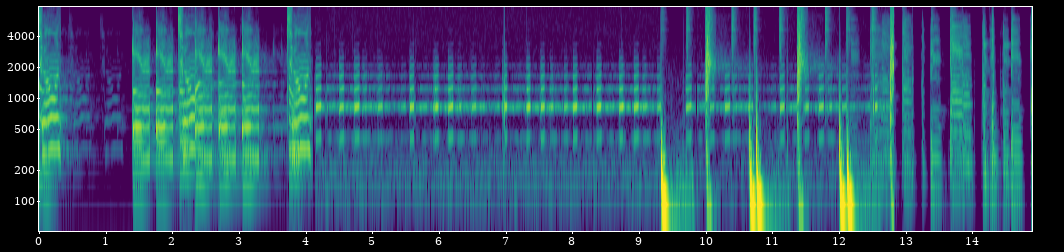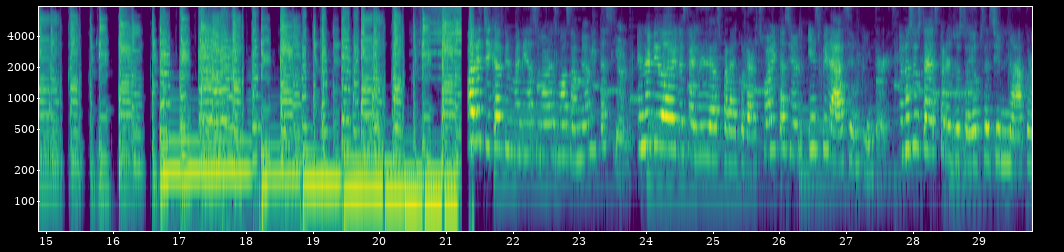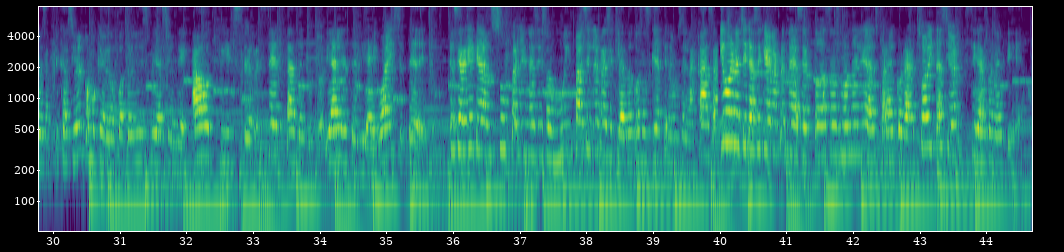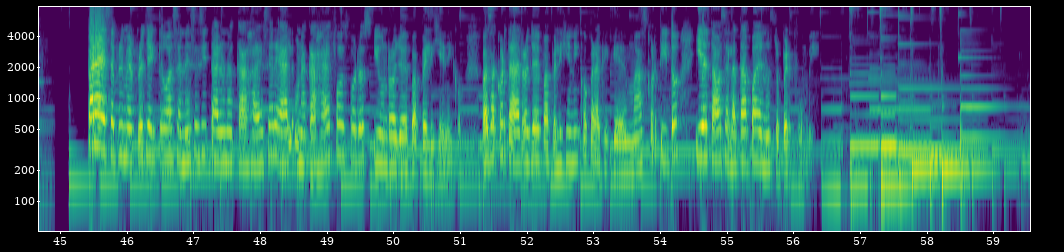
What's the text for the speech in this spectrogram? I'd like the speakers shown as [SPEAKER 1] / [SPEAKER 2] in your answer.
[SPEAKER 1] tune in in tune. in
[SPEAKER 2] para decorar su habitación inspiradas en Pinterest. Yo no sé ustedes, pero yo estoy obsesionada con esa aplicación, como que veo fotos de inspiración de outfits, de recetas, de tutoriales, de DIYs, de, de todo. Serio que quedan súper lindas y son muy fáciles reciclando cosas que ya tenemos en la casa. Y bueno chicas, si quieren aprender a hacer todas estas manualidades para decorar su habitación, sigan con el video. Para este primer proyecto vas a necesitar una caja de cereal, una caja de fósforos y un rollo de papel higiénico. Vas a cortar el rollo de papel higiénico para que quede más cortito y esta va a ser la tapa de nuestro perfume.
